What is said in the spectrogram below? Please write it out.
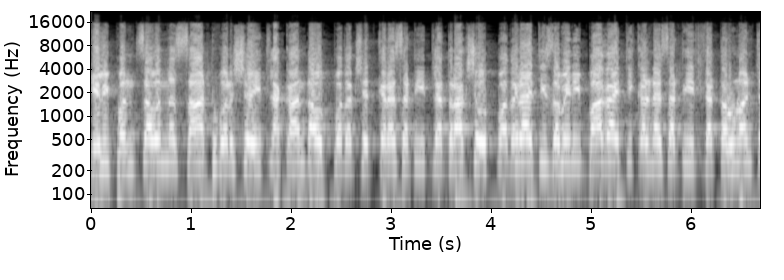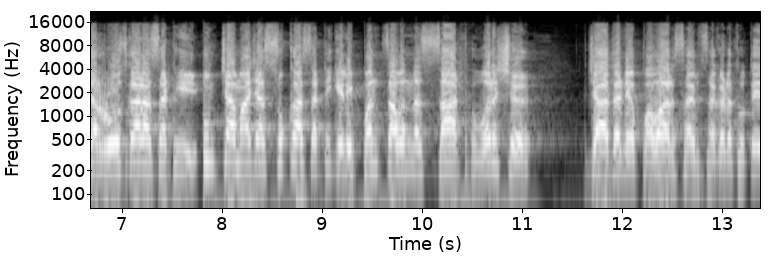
गेली पंचावन्न साठ वर्ष इथल्या कांदा उत्पादक शेतकऱ्यासाठी इथल्या द्राक्ष उत्पादक जमिनी बागायती करण्यासाठी इथल्या तरुणांच्या रोजगारासाठी तुमच्या माझ्या सुखासाठी गेली पंचावन्न साठ वर्ष जे आदरणीय पवार साहेब झगडत होते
